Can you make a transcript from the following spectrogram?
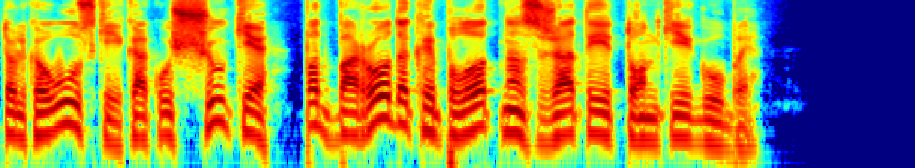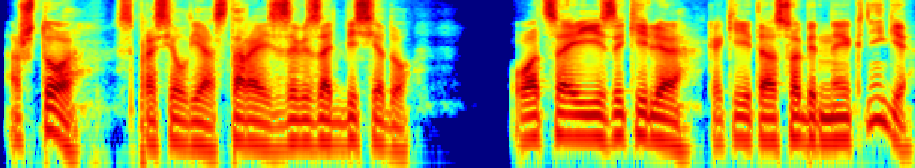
только узкий, как у щуки, подбородок и плотно сжатые тонкие губы. «А что?» — спросил я, стараясь завязать беседу. «У отца и Языкиля какие-то особенные книги?»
